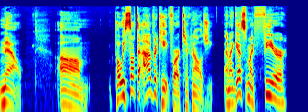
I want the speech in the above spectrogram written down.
now um, but we still have to advocate for our technology. And I guess my fear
